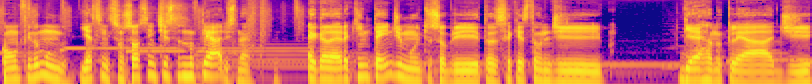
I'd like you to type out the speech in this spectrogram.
com o fim do mundo. E assim, são só cientistas nucleares, né? É galera que entende muito sobre toda essa questão de guerra nuclear, de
